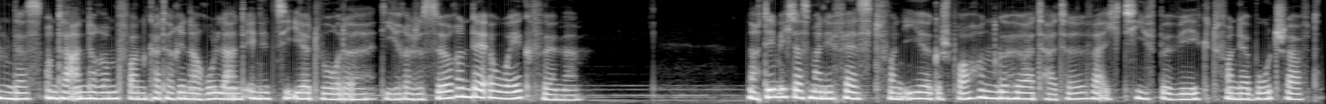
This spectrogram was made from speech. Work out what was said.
das unter anderem von Katharina Ruland initiiert wurde, die Regisseurin der Awake-Filme. Nachdem ich das Manifest von ihr gesprochen gehört hatte, war ich tief bewegt von der Botschaft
